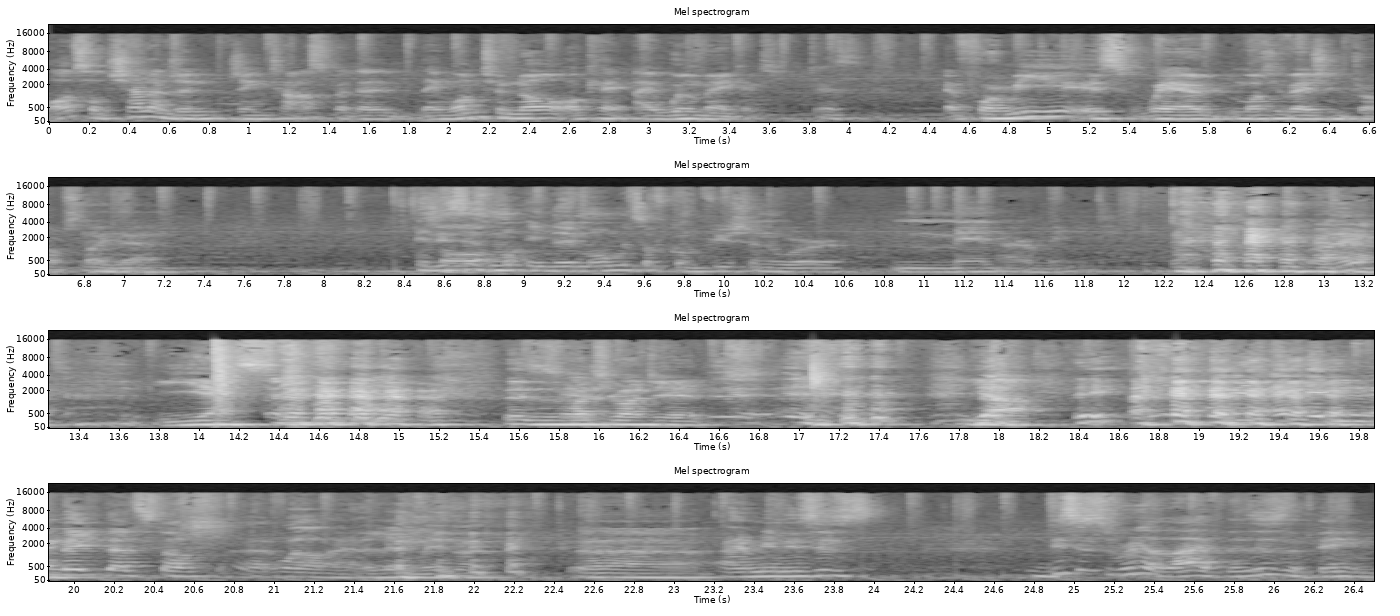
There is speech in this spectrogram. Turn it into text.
also challenging tasks, but they, they want to know okay, I will make it. Yes. For me, is where motivation drops like Mhm. that. And this So- is mo- in the moments of confusion where men are made. Right? Yes. this is what you want to hear. Yeah. They- I, mean, I, I didn't make that stuff. Uh, well, I didn't make that. Uh, I mean, this is this is real life. This is the thing.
